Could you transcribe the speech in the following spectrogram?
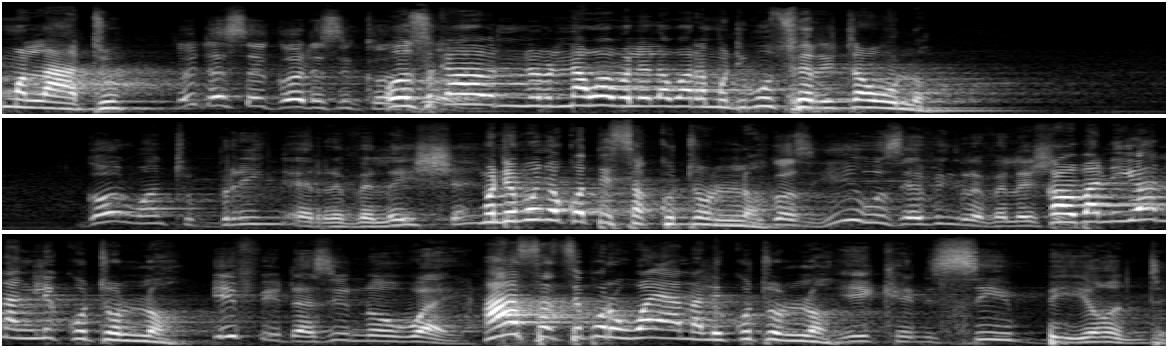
molato Don't just say God is in o control. nna wa bolela wa re modimo o tshwere taolo God want to bring a revelation modimo o nyako tisa kutollo because he who's having revelation, ka gobane yo a nang le kutollo if he doesn't know why, ga a sa tsebe gore wa ya na le kutollo he can see beyond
